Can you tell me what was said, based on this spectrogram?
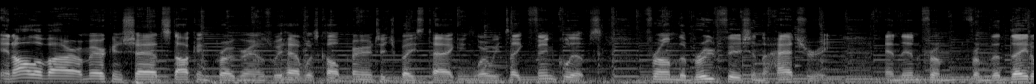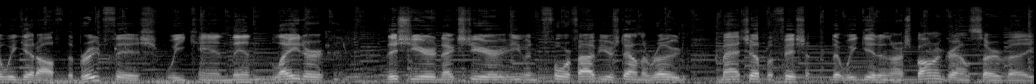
In all of our American shad stocking programs, we have what's called parentage-based tagging, where we take fin clips from the brood fish in the hatchery. And then from from the data we get off the brood fish we can then later this year next year even four or five years down the road match up a fish that we get in our spawning ground survey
